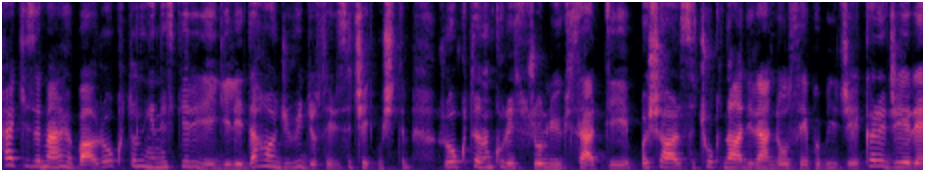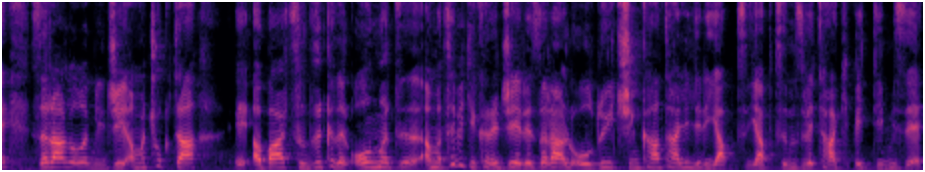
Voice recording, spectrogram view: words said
Herkese merhaba. Rokutan'ın yan etkileriyle ilgili daha önce video serisi çekmiştim. Rokutan'ın kolesterolü yükselttiği, baş ağrısı çok nadiren de olsa yapabileceği, karaciğere zararlı olabileceği ama çok da e, abartıldığı kadar olmadığı ama tabii ki karaciğere zararlı olduğu için kan tahlilleri yaptı, yaptığımız ve takip ettiğimizi,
